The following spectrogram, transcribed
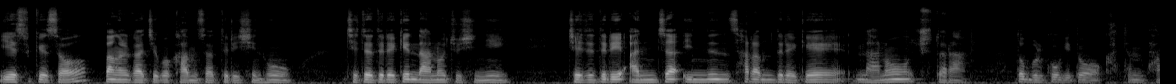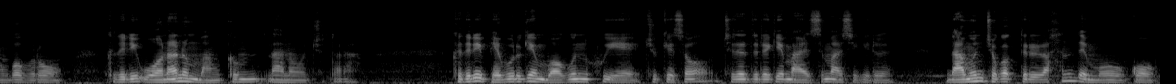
예수께서 빵을 가지고 감사드리신 후 제자들에게 나눠 주시니 제자들이 앉아 있는 사람들에게 나눠 주더라. 또 물고기도 같은 방법으로 그들이 원하는 만큼 나눠 주더라. 그들이 배부르게 먹은 후에 주께서 제자들에게 말씀하시기를 남은 조각들을 한데 모으고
